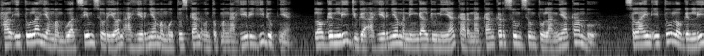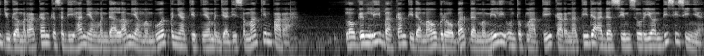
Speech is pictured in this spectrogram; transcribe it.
Hal itulah yang membuat Sim Suryon akhirnya memutuskan untuk mengakhiri hidupnya. Logan Lee juga akhirnya meninggal dunia karena kanker sumsum -sum tulangnya kambuh. Selain itu Logan Lee juga merakan kesedihan yang mendalam yang membuat penyakitnya menjadi semakin parah. Logan Lee bahkan tidak mau berobat dan memilih untuk mati karena tidak ada Sim Suryon di sisinya.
